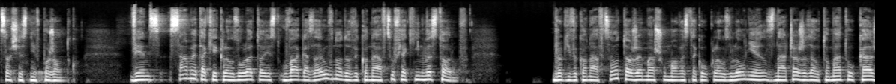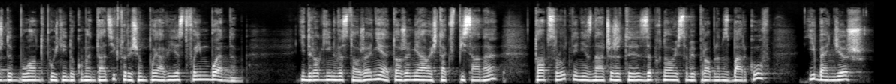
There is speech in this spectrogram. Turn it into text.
coś jest nie w porządku. Więc same takie klauzule to jest uwaga zarówno do wykonawców, jak i inwestorów. Drogi wykonawco, to, że masz umowę z taką klauzulą, nie oznacza, że z automatu każdy błąd później dokumentacji, który się pojawi, jest Twoim błędem. I drogi inwestorze, nie, to, że miałeś tak wpisane, to absolutnie nie znaczy, że ty zepchnąłeś sobie problem z barków i będziesz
